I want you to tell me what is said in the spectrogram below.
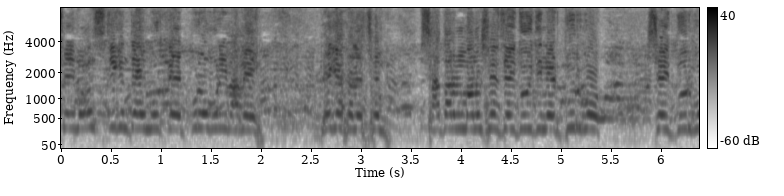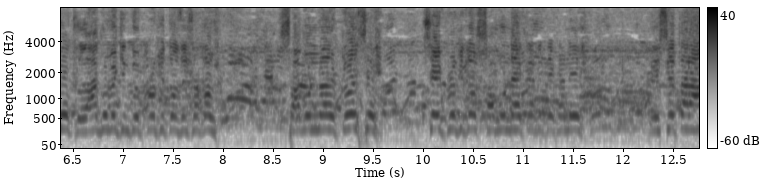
সেই মঞ্চটি কিন্তু এই মুহূর্তে পুরোপুরিভাবে ভেঙে ফেলেছেন। সাধারণ মানুষের যেই দুই দিনের দুর্ভোগ, সেই দুর্ভোগ লাঘবে কিন্তু প্রকৃত যে সকল সমন্বয়ক রয়েছে, সেই প্রকৃত সমন্বয়করা এখানে এসে তারা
